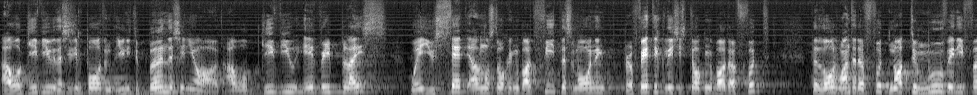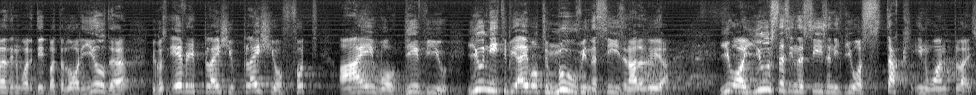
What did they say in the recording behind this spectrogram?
I will give you, this is important, you need to burn this in your heart. I will give you every place where you set. Eleanor's talking about feet this morning. Prophetically, she's talking about her foot. The Lord wanted her foot not to move any further than what it did, but the Lord healed her because every place you place your foot, I will give you. You need to be able to move in the season. Hallelujah. You are useless in the season if you are stuck in one place.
